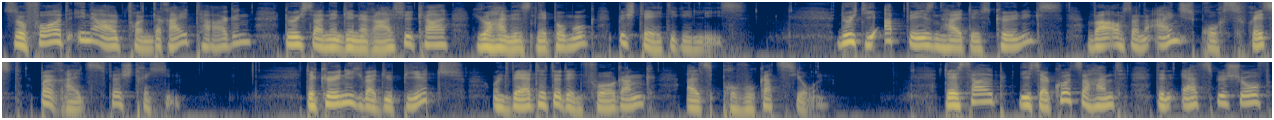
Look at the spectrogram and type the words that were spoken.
sofort innerhalb von drei Tagen durch seinen Generalvikar Johannes Nepomuk bestätigen ließ. Durch die Abwesenheit des Königs war auch seine Einspruchsfrist bereits verstrichen. Der König war düpiert und wertete den Vorgang als Provokation. Deshalb ließ er kurzerhand den Erzbischof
